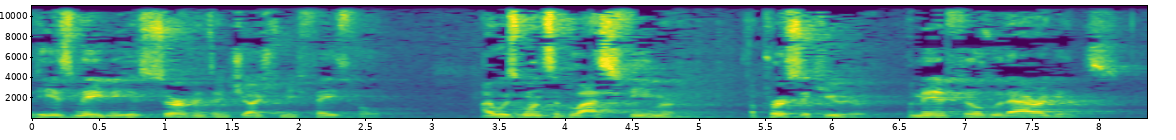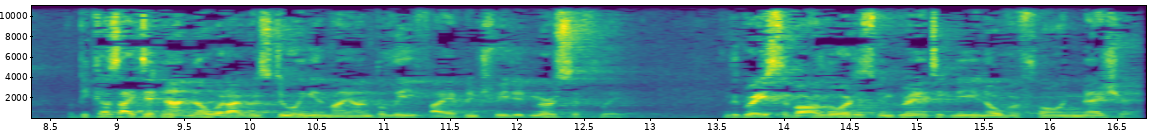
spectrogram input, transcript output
that he has made me his servant and judged me faithful. I was once a blasphemer, a persecutor, a man filled with arrogance. But because I did not know what I was doing in my unbelief, I have been treated mercifully. And the grace of our Lord has been granted me in overflowing measure,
